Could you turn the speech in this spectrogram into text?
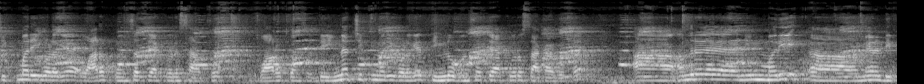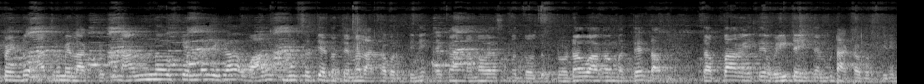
ಚಿಕ್ಕ ಮರಿಗಳಿಗೆ ವಾರಕ್ಕೆ ಒಂದ್ಸತಿ ಹಾಕಿದ್ರೆ ಸಾಕು. ವಾರಕ್ಕೆ ಒಂದ್ಸತಿ, ಇನ್ನು ಚಿಕ್ಕ ಮರಿಗಳಿಗೆ ತಿಂಗ್ಳಿಗೆ ಒಂದ್ಸತಿ ಹಾಕಿದ್ರು ಸಾಕಾಗುತ್ತೆ. ಅಂದರೆ ನಿಮ್ಮ ಮರಿ ಮೇಲೆ ಡಿಪೆಂಡು ಅದ್ರ ಮೇಲೆ ಹಾಕ್ಬೇಕು. ನಾನು ಕೆಲ ಈಗ ವಾರಕ್ಕೆ ಮೂರು ಸತಿ ಅದತ್ತೆ ಮೇಲೆ ಹಾಕೋ ಬರ್ತೀನಿ. ಯಾಕಂದ್ರೆ ನಮ್ಮ ಸ್ವಲ್ಪ ದೊಡ್ಡ ದೊಡ್ಡವಾಗ ಮತ್ತು ದಪ್ಪ ದಪ್ಪ ಆಗೈತೆ ವೈಟ್ ಐತೆ ಅಂದ್ಬಿಟ್ಟು ಹಾಕೋ ಬರ್ತೀನಿ.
